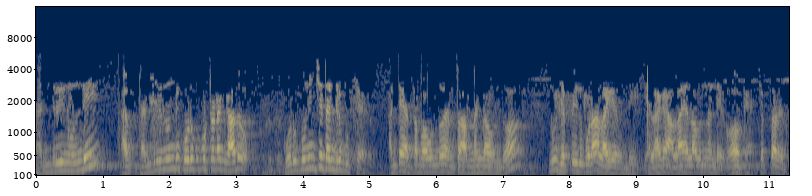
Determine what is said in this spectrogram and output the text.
తండ్రి నుండి తండ్రి నుండి కొడుకు పుట్టడం కాదు కొడుకు నుంచి తండ్రి పుట్టాడు. అంటే ఎంత బాగుందో ఎంత అందంగా ఉందో నువ్వు చెప్పేది కూడా అలాగే ఉంది. ఎలాగా? అలా ఎలా ఉందండి? ఓకే చెప్తా నేను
